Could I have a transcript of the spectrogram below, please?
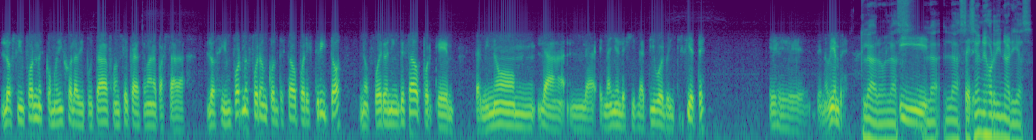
los informes como dijo la diputada Fonseca la semana pasada. Los informes fueron contestados por escrito, no fueron ingresados porque terminó mm, el año legislativo el 27 eh, de noviembre. Claro, las, las sesiones ordinarias.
